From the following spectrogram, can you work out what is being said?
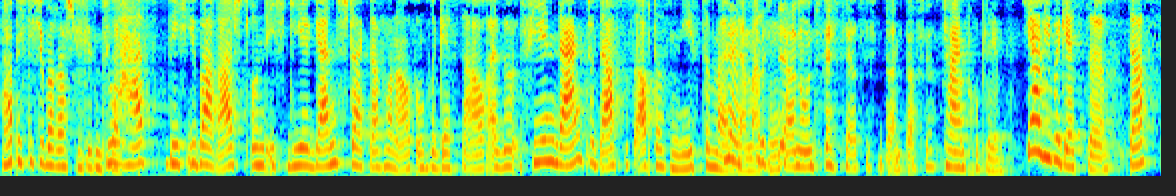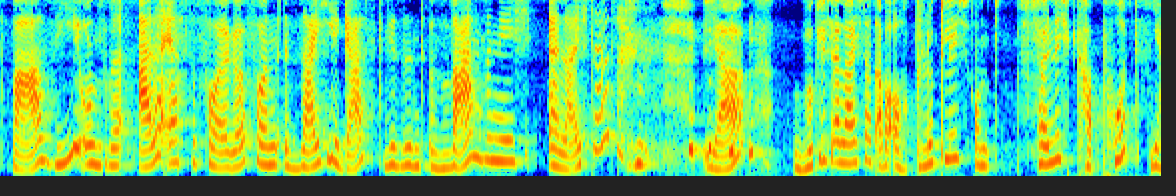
Habe ich dich überrascht mit diesem Du Fact? hast mich überrascht und ich gehe ganz stark davon aus, unsere Gäste auch. Also vielen Dank, du darfst es auch das nächste Mal Herzlich wieder machen. Herzlich gerne und recht herzlichen Dank dafür. Kein Problem. Ja, liebe Gäste, das war sie, unsere allererste Folge von Sei hier Gast. Wir sind wahnsinnig erleichtert. ja, wirklich erleichtert, aber auch glücklich und völlig kaputt. Ja.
